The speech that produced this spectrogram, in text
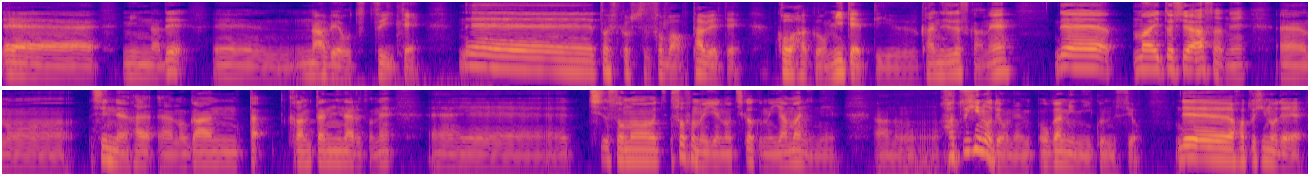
えー、みんなで、えー、鍋をつついて、で、年越しそばを食べて、紅白を見てっていう感じですかね。で、毎年朝ね、あのー、新年は、あの、元旦、元旦になるとね、えー、その祖父の家の近くの山にね、あのー、初日の出をね、拝みに行くんですよ。で、初日の出、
